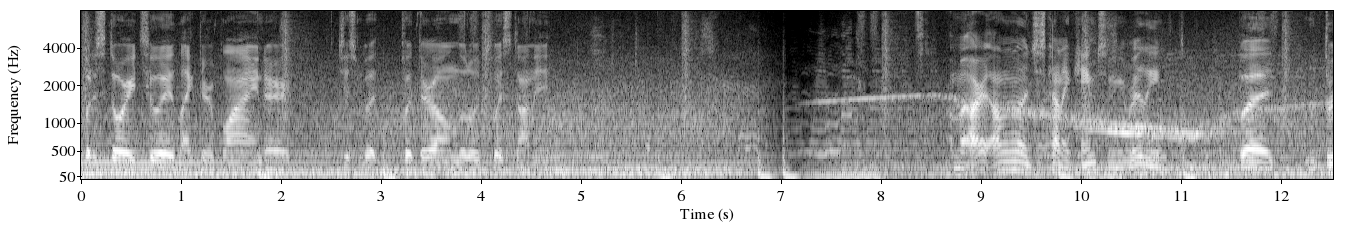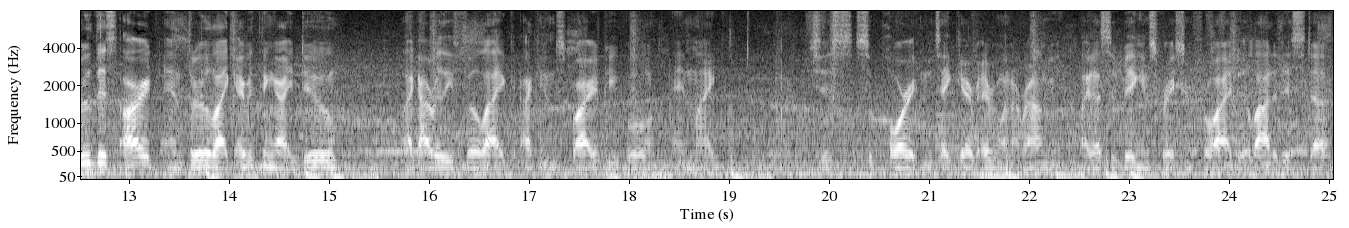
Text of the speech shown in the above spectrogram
put a story to it, like they're blind or just put, put their own little twist on it. I'm art, I don't know, it just kind of came to me really. But through this art and through like everything I do, like I really feel like I can inspire people and like just support and take care of everyone around me. Like that's a big inspiration for why I do a lot of this stuff.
